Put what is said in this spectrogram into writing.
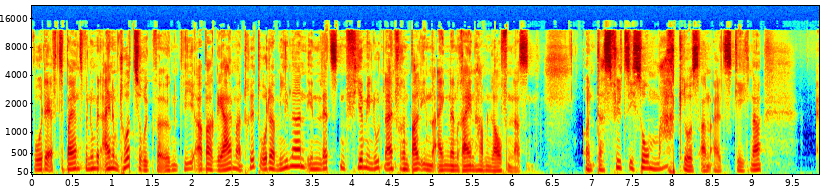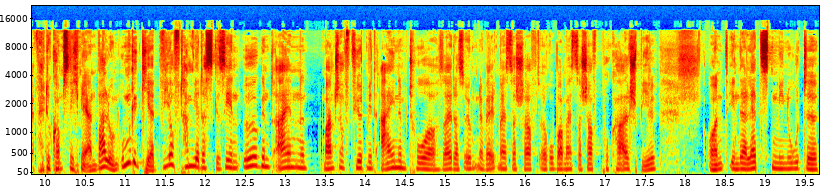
wo der FC Bayern zwar nur mit einem Tor zurück war irgendwie, aber Real Madrid oder Milan in den letzten vier Minuten einfach einen Ball in den eigenen Reihen haben laufen lassen. Und das fühlt sich so machtlos an als Gegner, weil du kommst nicht mehr an den Ball. Und umgekehrt, wie oft haben wir das gesehen? Irgendeine Mannschaft führt mit einem Tor, sei das irgendeine Weltmeisterschaft, Europameisterschaft, Pokalspiel. Und in der letzten Minute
